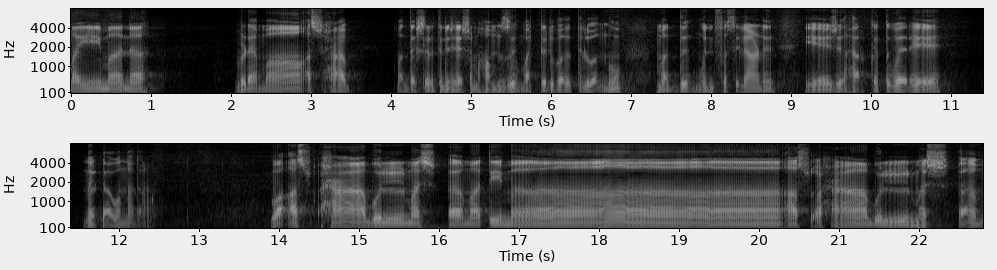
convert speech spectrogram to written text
മൈമന ഇവിടെ മാ അസ്ഹാബ് മദ്ദക്ഷരത്തിന് ശേഷം ഹംസ് മറ്റൊരു പദത്തിൽ വന്നു മദ് മുൻഫസിലാണ് ഏഴ് ഹർക്കത്ത് വരെ നീട്ടാവുന്നതാണ് വ അസ്ഹാബുൽ മഷ്അമതി മാ അസ്ഹാബുൽ മഷ്അമ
